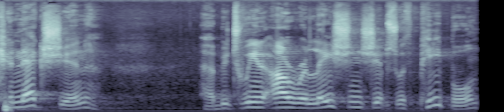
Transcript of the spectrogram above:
connection uh, between our relationships with people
